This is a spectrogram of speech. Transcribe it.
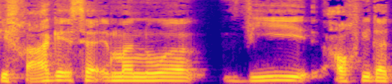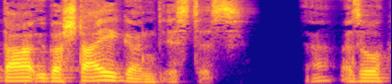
Die Frage ist ja immer nur, wie auch wieder da übersteigernd ist es. Ja, also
